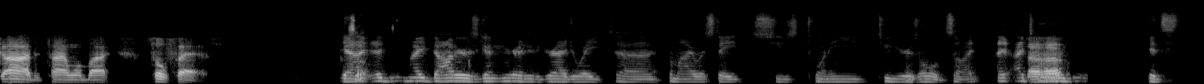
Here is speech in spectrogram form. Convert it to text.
God, the time went by so fast. Yeah, So- I- my daughter is getting ready to graduate uh, from Iowa State. She's 22 years old, so I, I, I totally, Uh-huh. it's,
